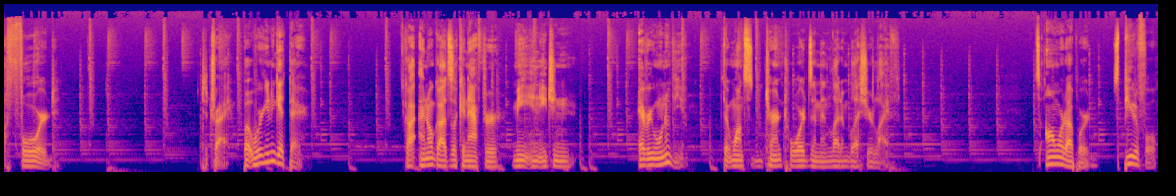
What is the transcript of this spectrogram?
afford to try. But we're going to get there. God, I know God's looking after me and each and every one of you that wants to turn towards Him and let Him bless your life. It's onward, upward. It's beautiful.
